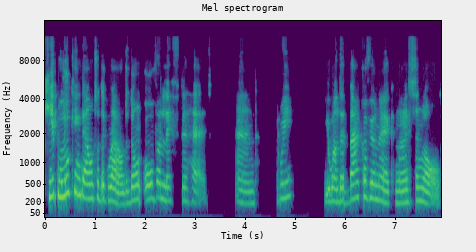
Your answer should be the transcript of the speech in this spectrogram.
Keep looking down to the ground. Don't overlift the head. And three. You want the back of your neck nice and long.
